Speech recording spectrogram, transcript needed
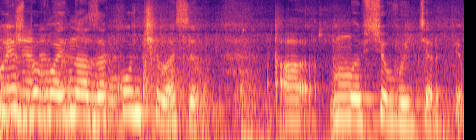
Лишь бы война закончилась, а мы все вытерпим.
